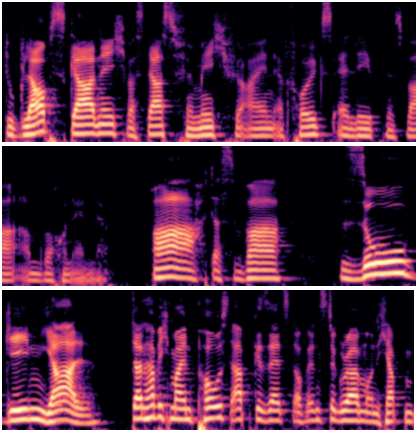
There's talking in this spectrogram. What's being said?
du glaubst gar nicht, was das für mich für ein Erfolgserlebnis war am Wochenende. Ah, das war so genial. Dann habe ich meinen Post abgesetzt auf Instagram und ich habe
